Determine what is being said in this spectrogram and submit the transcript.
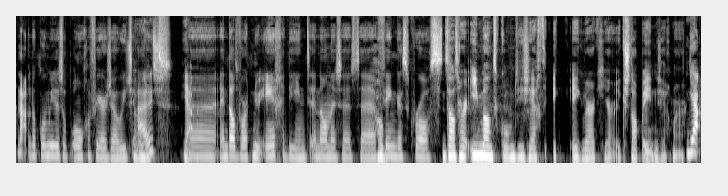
nou, dan kom je dus op ongeveer zoiets, Zoiets, uit. ja. Eh, en dat wordt nu ingediend en dan is het eh, fingers crossed. Dat er iemand komt die zegt, ik, ik werk hier, ik stap in, zeg maar. Ja.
